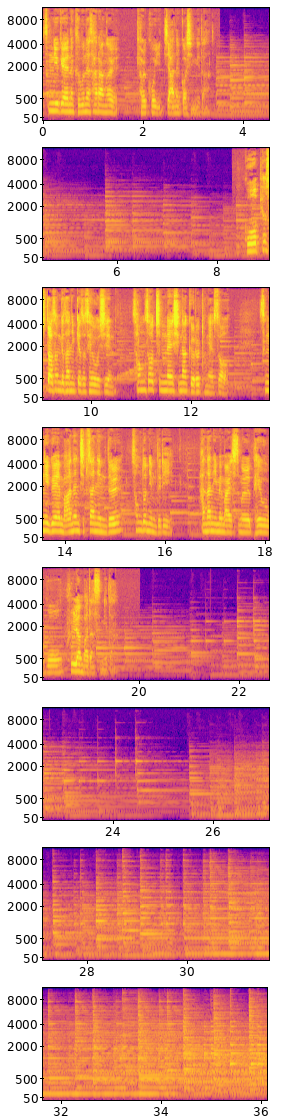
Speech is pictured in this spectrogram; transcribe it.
승리교회는 그분의 사랑을 결코 잊지 않을 것입니다. 고 표수다 선교사님께서 세우신 성서 침례 신학교를 통해서 승리교회 많은 집사님들, 성도님들이 하나님의 말씀을 배우고 훈련받았습니다.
